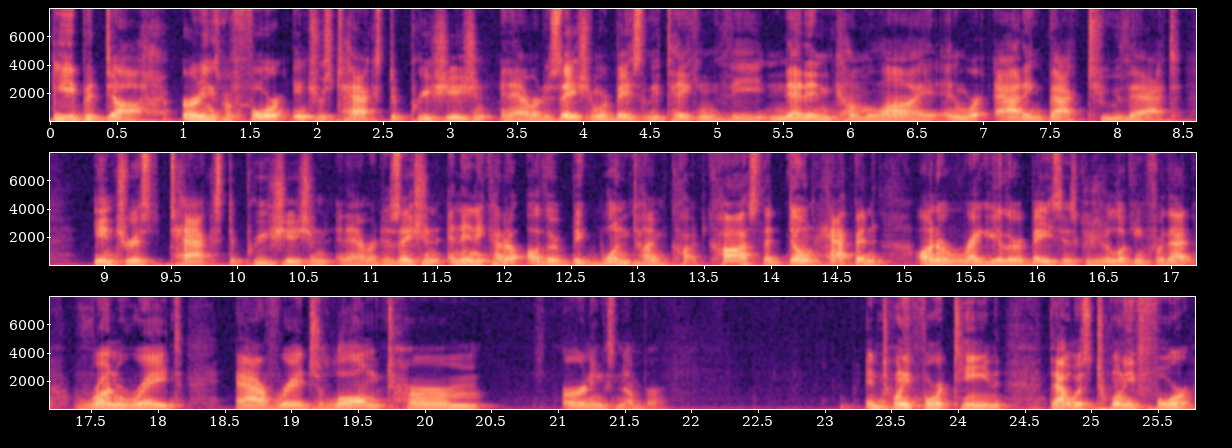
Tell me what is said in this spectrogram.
EBITDA, earnings before interest, tax, depreciation, and amortization. We're basically taking the net income line and we're adding back to that interest, tax, depreciation, and amortization, and any kind of other big one time cut costs that don't happen on a regular basis because you're looking for that run rate, average, long term earnings number. In 2014, that was $24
